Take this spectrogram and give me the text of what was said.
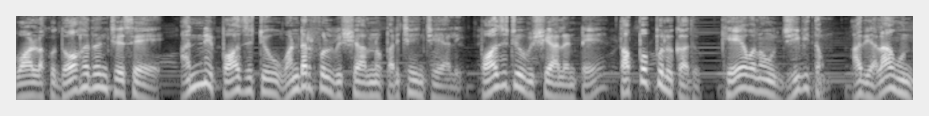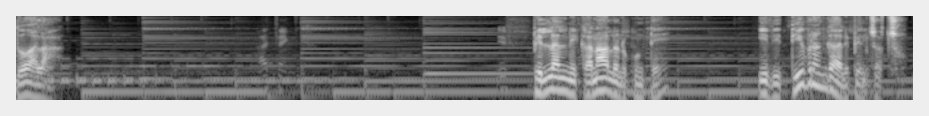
వాళ్ళకు దోహదం చేసే అన్ని పాజిటివ్ వండర్ఫుల్ విషయాలను పరిచయం చేయాలి. పాజిటివ్ విషయాలంటే తప్పొప్పులు కాదు. కేవలం జీవితం. అది ఎలా ఉందో అలా. పిల్లల్ని కనాలనుకుంటే ఇది తీవ్రంగా అనిపించవచ్చు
